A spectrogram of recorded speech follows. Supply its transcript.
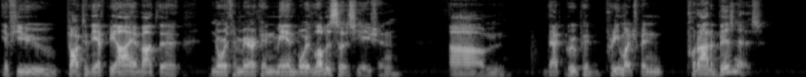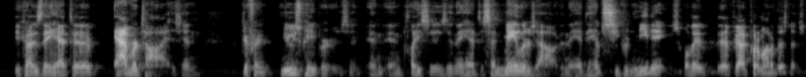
If you talk to the FBI about the North American Man Boy Love Association, um, that group had pretty much been put out of business because they had to advertise in different newspapers and, and, and, places, and they had to send mailers out, and they had to have secret meetings. Well, they, the FBI put them out of business.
